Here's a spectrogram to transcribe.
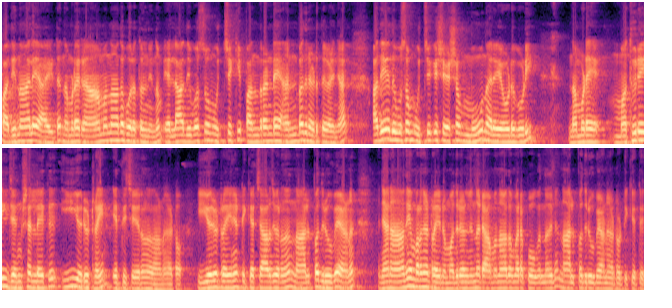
പതിനാല് ആയിട്ട് നമ്മുടെ രാമനാഥപുരത്തിൽ നിന്നും എല്ലാ ദിവസവും ഉച്ചയ്ക്ക് പന്ത്രണ്ട് അൻപതിന് എടുത്തു കഴിഞ്ഞാൽ അതേ ദിവസം ഉച്ചയ്ക്ക് ശേഷം മൂന്നരയോടുകൂടി നമ്മുടെ മധുരൈ ജംഗ്ഷനിലേക്ക് ഈ ഒരു ട്രെയിൻ എത്തിച്ചേരുന്നതാണ് കേട്ടോ. ഈ ഒരു ട്രെയിന് ടിക്കറ്റ് ചാർജ് വരുന്നത് നാൽപ്പത് രൂപയാണ്. ഞാൻ ആദ്യം പറഞ്ഞ ട്രെയിൻ മധുരയിൽ നിന്ന് രാമനാഥം വരെ പോകുന്നതിന് നാൽപ്പത് രൂപയാണ് കേട്ടോ ടിക്കറ്റ്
